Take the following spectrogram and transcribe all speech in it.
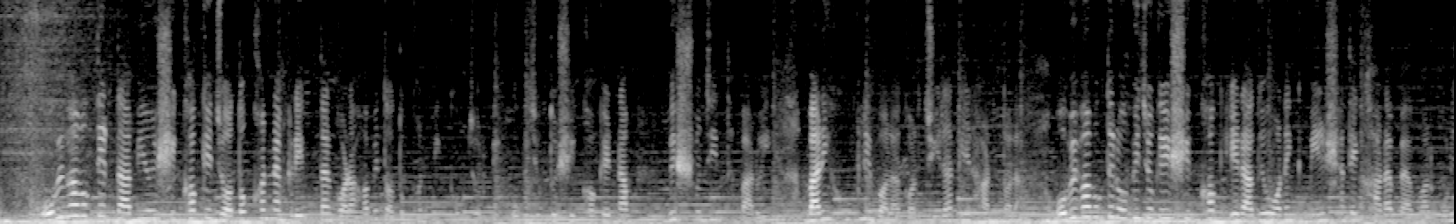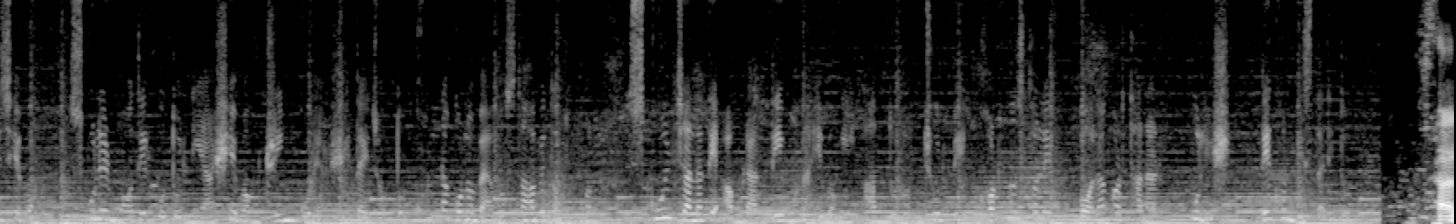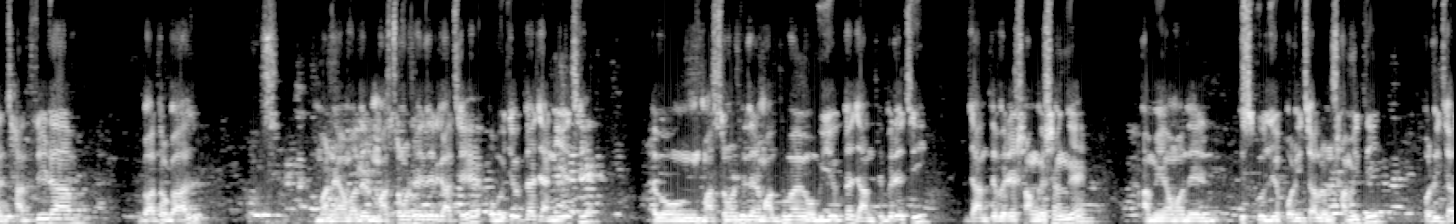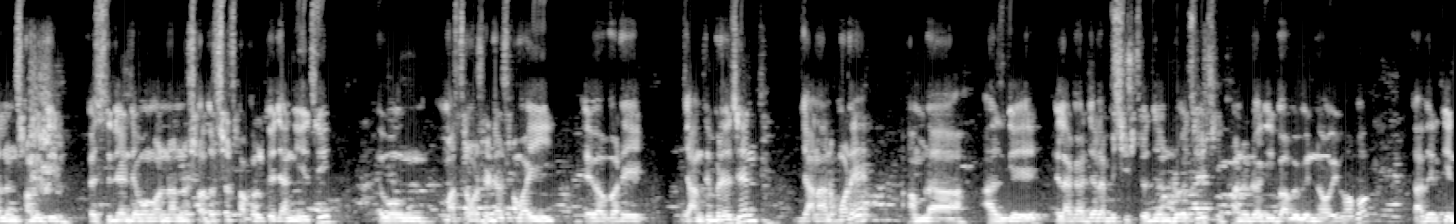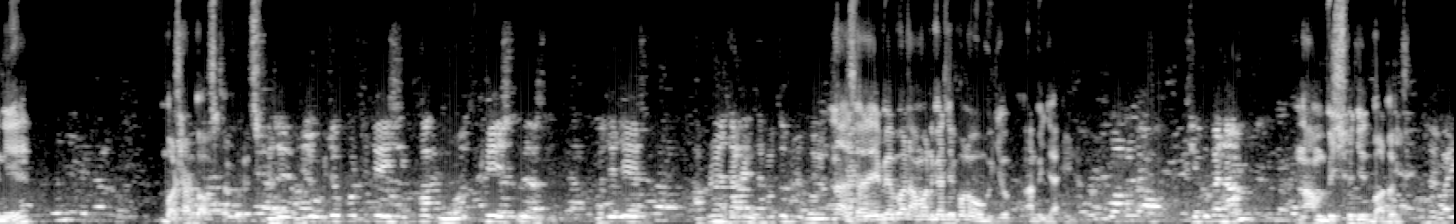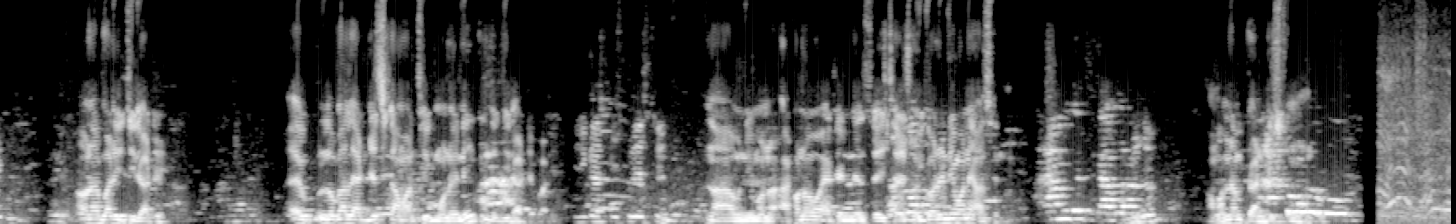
অভিভাবকদের দাবি, ওই শিক্ষককে যতক্ষণ না গ্রেপ্তার করা হবে, ততক্ষণ বিক্ষোভ চলবে। অভিযুক্ত শিক্ষকের নাম বিশ্বজিৎ বারুই, বাড়ি হুগলি বলাগড় জিরাটের হাটতলা। অভিভাবকদের অভিযোগে শিক্ষক এর আগেও অনেক মেয়ের সাথে খারাপ ব্যবহার করেছে এবং স্কুলের মদের বোতল নিয়ে আসে এবং ড্রিঙ্ক করে আসে। তাই যতক্ষণ না কোনো ব্যবস্থা হবে, ততক্ষণ স্কুল চালাতে আমরা দেব না এবং এই আন্দোলন চলবে। ঘটনাস্থলে বলাগড় থানার পুলিশ। দেখুন বিস্তারিত। হ্যাঁ ছাত্রীরা গতকাল মানে আমাদের মাস্টারমশাইদের কাছে অভিযোগটা জানিয়েছে। এবং মাস্টারমশাইদের মাধ্যমে আমি অভিযোগটা জানতে পেরেছি। জানতে পেরে সঙ্গে সঙ্গে আমি আমাদের স্কুল যে পরিচালন সমিতি, পরিচালন সমিতির প্রেসিডেন্ট এবং অন্যান্য সদস্য সকলকে জানিয়েছি এবং মাস্টারমশাইরা সবাই এ ব্যাপারে জানতে পেরেছেন। জানার পরে আমরা আজকে এলাকার যারা বিশিষ্টজন রয়েছে, শিক্ষানুরাগী বা বিভিন্ন অভিভাবক, তাদেরকে নিয়ে বসার ব্যবস্থা করেছি। অভিযোগ যে এই শিক্ষক যে আপনারা জানেন না স্যার এই ব্যাপার আমার কাছে কোনো অভিযোগ আমি জানি না। শিক্ষকের নাম? নাম বিশ্বজিৎ বাদল। কোথায়? বাড়ি জিরাটে। লোকাল অ্যাড্রেসটা আমার ঠিক মনে নেই কিন্তু জিরাটে বাড়ি। না উনি মনে এখনও অ্যাটেন্ডেন্স রেজিস্টারে সই করেনি মানে আসেন আপনার আমার নাম প্রাণকৃষ্ণ মন্ডল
